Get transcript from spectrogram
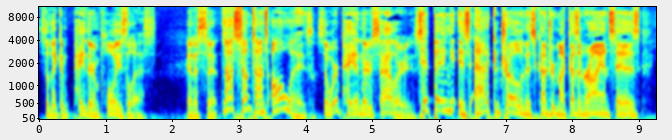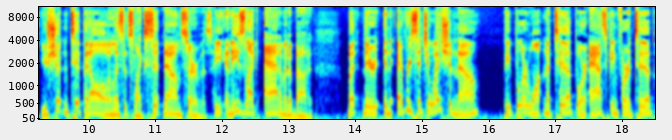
so they can pay their employees less, in a sense. Not sometimes, always. so we're paying their salaries. Tipping is out of control in this country. My cousin Ryan says you shouldn't tip at all unless it's like sit down service. He and he's like adamant about it. But they're in every situation now, people are wanting a tip or asking for a tip.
